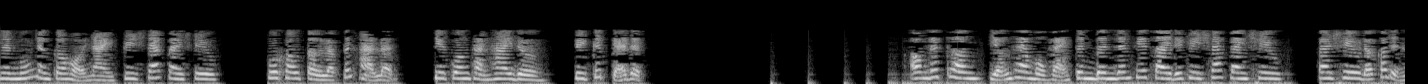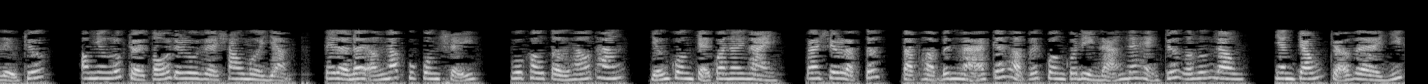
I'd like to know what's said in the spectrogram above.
nên muốn nhân cơ hội này truy sát Ban Siêu. Vua Khâu Từ lập tức hạ lệnh, chia quân thành hai đường, truy kích kẻ địch. Ông đích thân dẫn theo một vạn tinh binh đến phía Tây để truy sát Ban Siêu. Ban Siêu đã có định liệu trước, Ông nhân lúc trời tối để lui về sau 10 dặm, đây là nơi ẩn nấp của quân sĩ. Vua Khâu Từ háo thắng, dẫn quân chạy qua nơi này, Ba Siêu lập tức tập hợp binh mã kết hợp với quân của Điền Đảng đã hẹn trước ở hướng đông, nhanh chóng trở về giết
